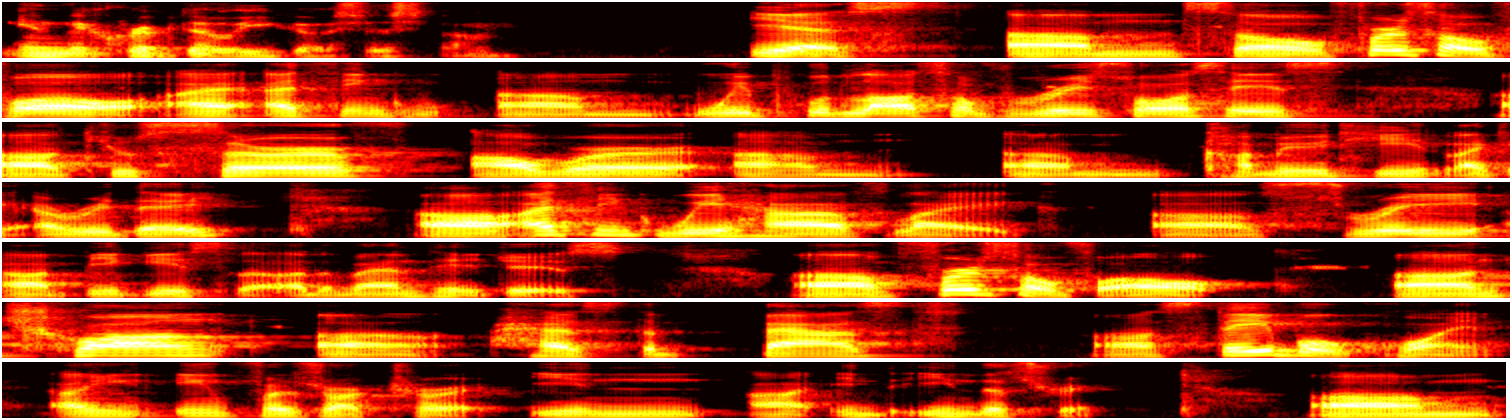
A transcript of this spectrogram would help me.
in the crypto ecosystem? Yes. Um, so first of all, I, I think um, we put lots of resources uh, to serve our um, um community like every day. Uh, I think we have like uh, three uh, biggest advantages. Uh, first of all, uh, Tron has the best stable coin in infrastructure in in the industry. Um,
